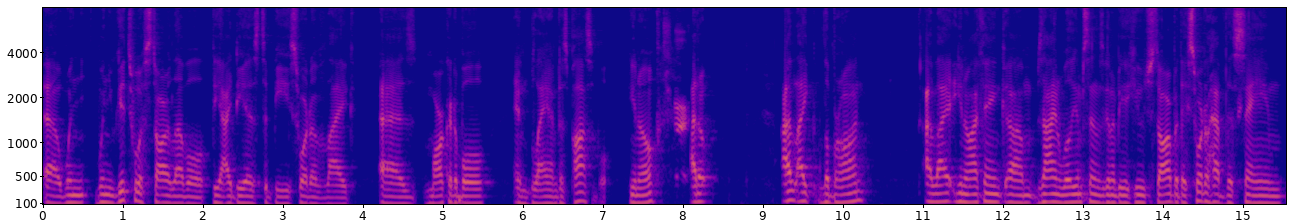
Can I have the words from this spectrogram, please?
Uh, when when you get to a star level, the idea is to be sort of like as marketable and bland as possible. You know, I don't. I like LeBron. I like you know. I think um, Zion Williamson is going to be a huge star, but they sort of have the same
